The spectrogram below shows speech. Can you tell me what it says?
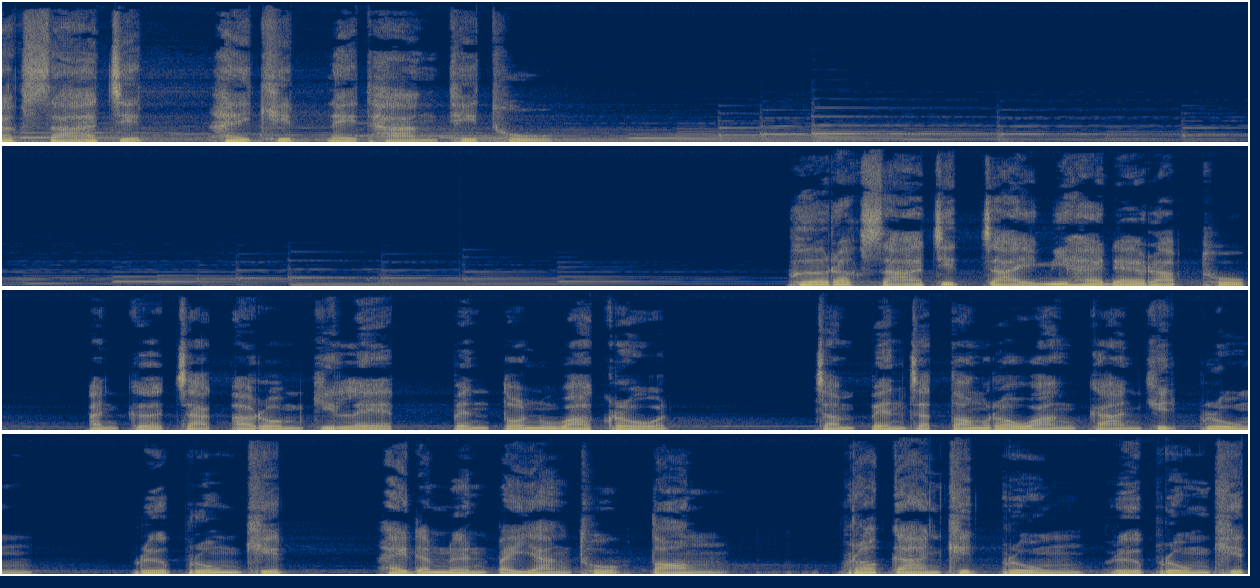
รักษาจิตให้คิดในทางที่ถูก เพื่อรักษาจิตใจมิให้ได้รับทุกข์ อันเกิดจากอารมณ์กิเลสเป็นต้นว่าโกรธจำเป็นจะต้องระวังการคิดปรุง หรือปรุงคิดให้ดำเนินไปอย่างถูกต้อง เพราะการคิดปรุงหรือปรุงคิด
